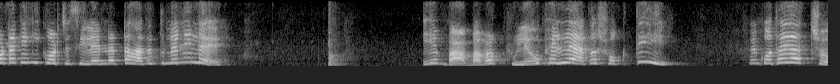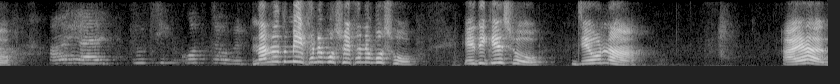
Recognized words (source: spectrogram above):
ওটাকে কি করছে? সিলিন্ডারটা হাতে তুলে নিলে? এ বাবা আবার খুলেও ফেললে এত শক্তি? তুমি কোথায় যাচ্ছ? না না তুমি এখানে বসো এখানে বসো। এদিকে এসো যেও না। আয়াজ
